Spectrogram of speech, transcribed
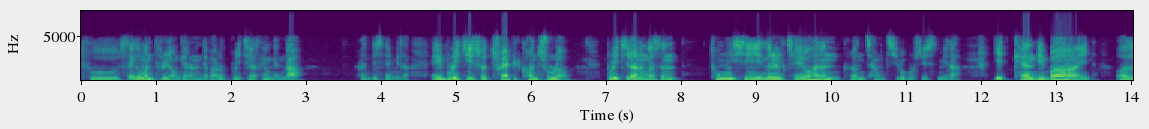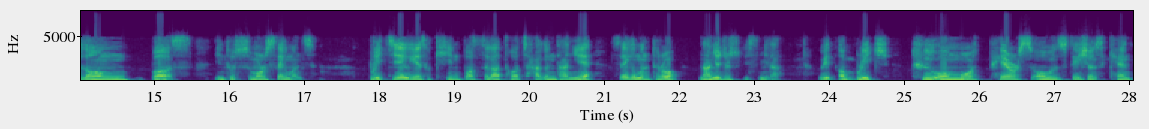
두 세그먼트를 연결하는데 바로 브릿지가 사용된다. 라는 뜻이 됩니다. A bridge is a traffic controller. 브릿지라는 것은 통신을 제어하는 그런 장치로 볼 수 있습니다. It can divide a long bus into small segments. 브릿지에 의해서 긴 버스가 더 작은 단위의 세그먼트로 나뉘어질 수도 있습니다. With a bridge, two or more pairs of stations can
